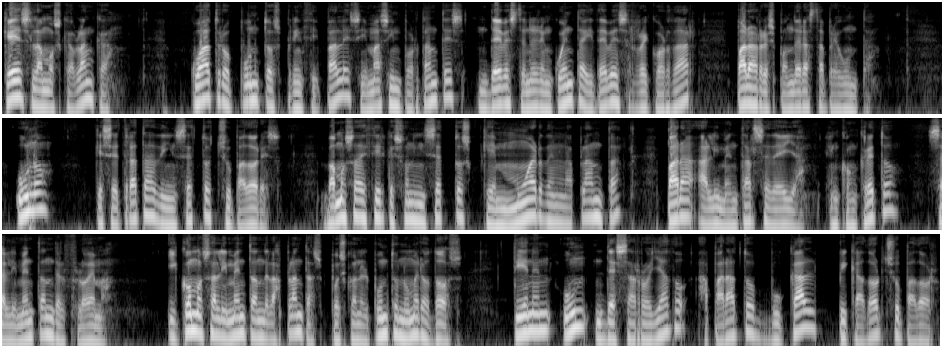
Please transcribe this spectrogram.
¿Qué es la mosca blanca? Cuatro puntos principales y más importantes debes tener en cuenta y debes recordar para responder a esta pregunta. Uno, que se trata de insectos chupadores. Vamos a decir que son insectos que muerden la planta para alimentarse de ella. En concreto, se alimentan del floema. ¿Y cómo se alimentan de las plantas? Pues con el punto número 2. Tienen un desarrollado aparato bucal picador chupador.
